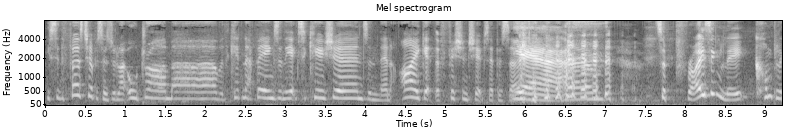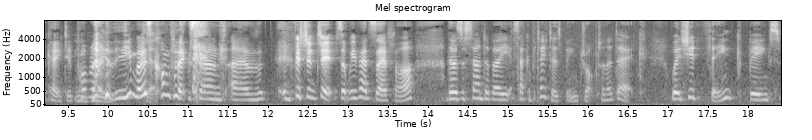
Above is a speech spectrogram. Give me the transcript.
you see, the first two episodes were like all drama with the kidnappings and the executions, and then I get the fish and chips episode. Yeah. um, surprisingly complicated, probably the most complex sound um, in fish and chips that we've had so far. There was a sound of a sack of potatoes being dropped on a deck, which you'd think, being s-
